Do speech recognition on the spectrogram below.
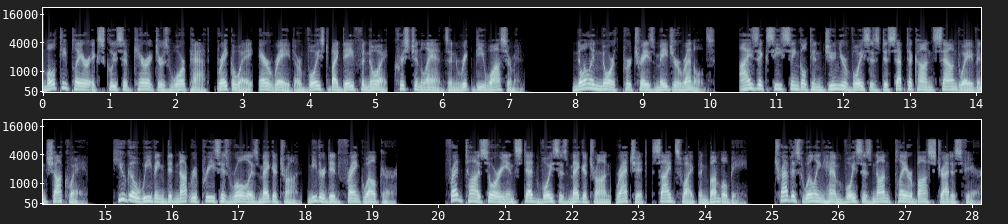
Multiplayer exclusive characters Warpath, Breakaway, Air Raid are voiced by Dave Fennoy, Christian Lanz and Rick D. Wasserman. Nolan North portrays Major Reynolds. Isaac C. Singleton Jr. voices Decepticons Soundwave and Shockwave. Hugo Weaving did not reprise his role as Megatron, neither did Frank Welker. Fred Tatasciore instead voices Megatron, Ratchet, Sideswipe and Bumblebee. Travis Willingham voices non-player boss Stratosphere.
